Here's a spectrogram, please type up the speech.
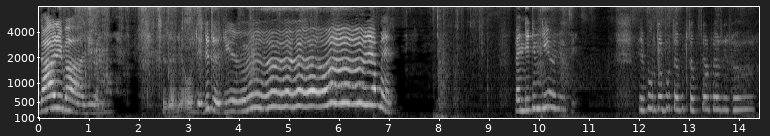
Galiba diyorum. Siz öyle o dedi de öyle yapmayın. Ben dedim diye öyle yapmayın. E burada burada burada burada burada. burada.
